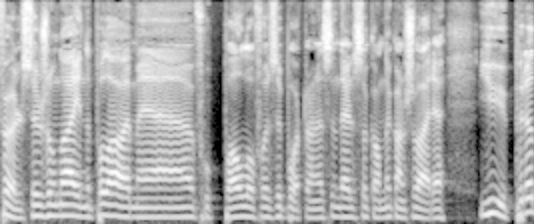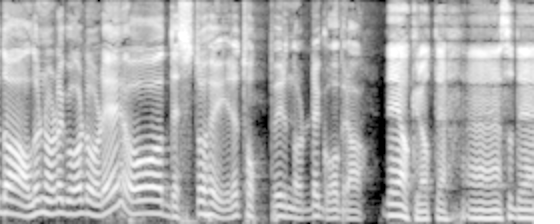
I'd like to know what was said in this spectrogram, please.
følelser, som du er inne på, da, med fotball, og for supporterne sin del så kan det kanskje være djupere daler når det går dårlig, og desto høyere topper når det går bra. Det er akkurat det. Eh, så det,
